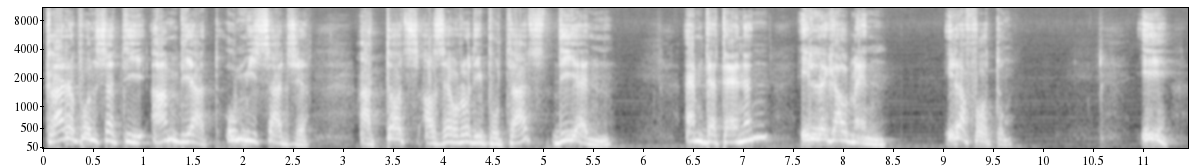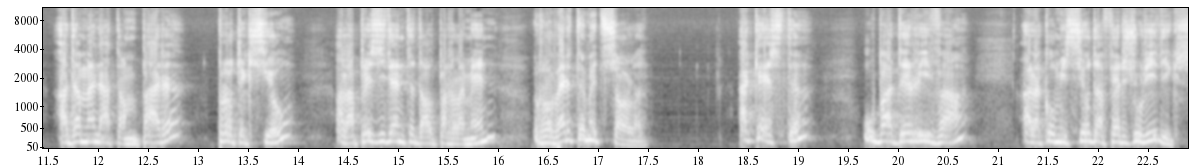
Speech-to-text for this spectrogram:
Clara Ponsatí ha enviat un missatge a tots els eurodiputats dient em detenen il·legalment i la foto i ha demanat empara, protecció, a la presidenta del Parlament, Roberta Metzola. Aquesta ho va derivar a la Comissió d'Afers Jurídics,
